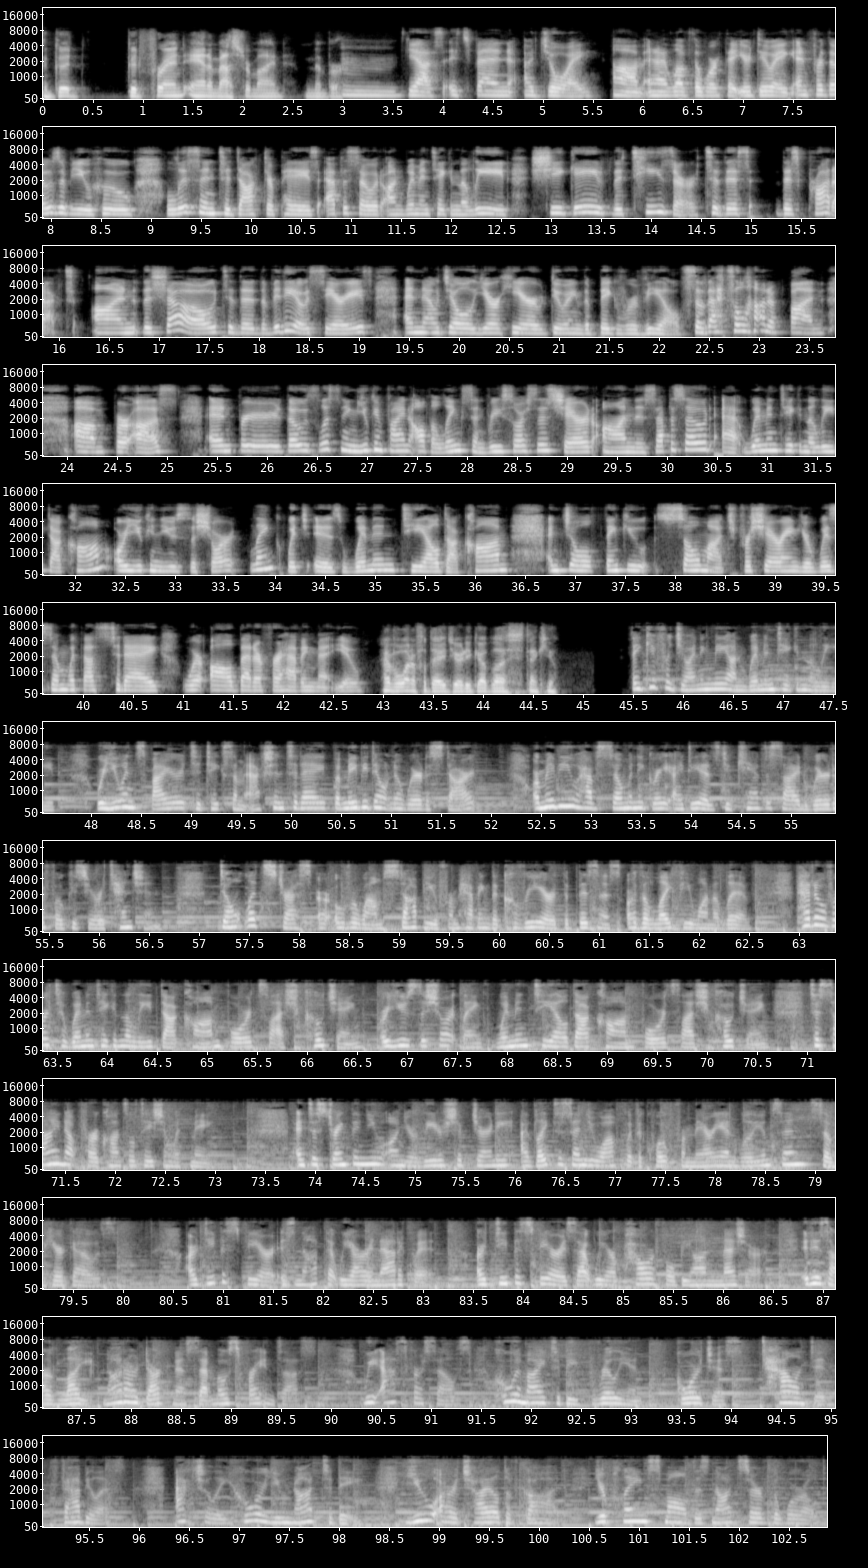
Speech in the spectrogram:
a good good friend and a mastermind member. Mm, yes, it's been a joy. Um, and I love the work that you're doing. And for those of you who listened to Dr. Pei's episode on women taking the lead, she gave the teaser to this this product on the show to the the video series. And now joel you're here doing the big reveal. So that's a lot of fun um, for us. And for those listening you can find all the links and resources shared on this episode at womentakingthelead.com or you can use the short link which is womentl.com and joel thank you so much for sharing your wisdom with us today. We're all better for having met you. Have a wonderful day jodi. God bless. Thank you Thank you for joining me on Women Taking the Lead. Were you inspired to take some action today, but maybe don't know where to start? Or maybe you have so many great ideas you can't decide where to focus your attention. Don't let stress or overwhelm stop you from having the career, the business, or the life you want to live. Head over to womentakingthelead.com forward slash coaching or use the short link womentl.com forward slash coaching to sign up for a consultation with me. And to strengthen you on your leadership journey, I'd like to send you off with a quote from Marianne Williamson. So here goes Our deepest fear is not that we are inadequate. Our deepest fear is that we are powerful beyond measure. It is our light, not our darkness, that most frightens us. We ask ourselves, who am I to be brilliant, gorgeous, talented, fabulous? Actually, who are you not to be? You are a child of God. Your playing small does not serve the world.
